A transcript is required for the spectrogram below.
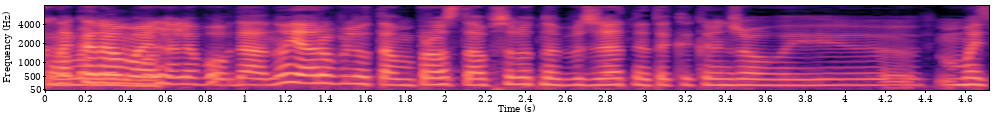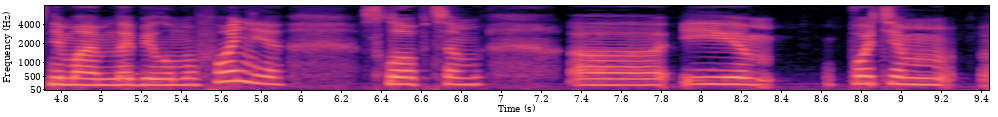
«Карамельну карамельна любов, да. Ну я роблю там просто абсолютно бюджетний такий кринжовий. е, Ми знімаємо на білому фоні з хлопцем. Е, і потім е,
